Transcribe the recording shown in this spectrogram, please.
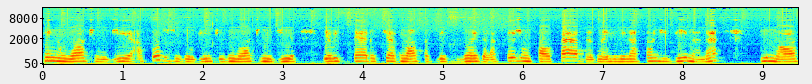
Tenham um ótimo dia, a todos os ouvintes, um ótimo dia. Eu espero que as nossas decisões, elas sejam pautadas na iluminação divina, né? e nós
